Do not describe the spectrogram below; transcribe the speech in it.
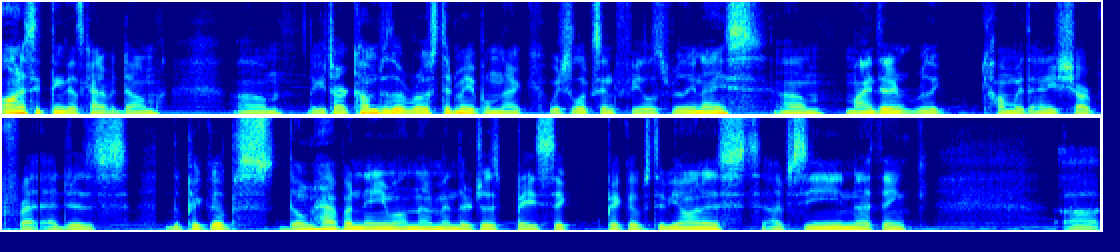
honestly think that's kind of a dumb. Um, the guitar comes with a roasted maple neck, which looks and feels really nice. Um, mine didn't really come with any sharp fret edges. The pickups don't have a name on them, and they're just basic pickups. To be honest, I've seen I think uh,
